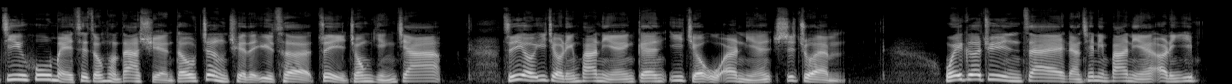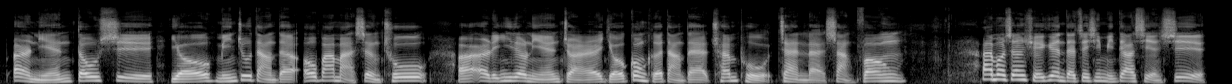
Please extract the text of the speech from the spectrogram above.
几乎每次总统大选都正确的预测最终赢家。只有一九零八年跟一九五二年失准。维格郡在两千零八年、二零一二年都是由民主党的奥巴马胜出，而二零一六年转而由共和党的川普占了上风。爱默生学院的最新民调显示，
